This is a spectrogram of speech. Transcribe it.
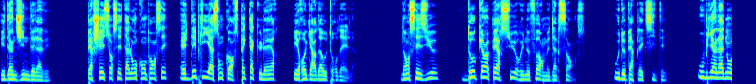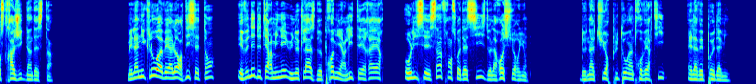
et d'un jean délavé. Perchée sur ses talons compensés, elle déplia son corps spectaculaire et regarda autour d'elle. Dans ses yeux, d'aucuns perçurent une forme d'absence, ou de perplexité, ou bien l'annonce tragique d'un destin. Mélanie Clos avait alors dix-sept ans et venait de terminer une classe de première littéraire au lycée Saint-François d'Assise de La Roche-sur-Yon. De nature plutôt introvertie, elle avait peu d'amis.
